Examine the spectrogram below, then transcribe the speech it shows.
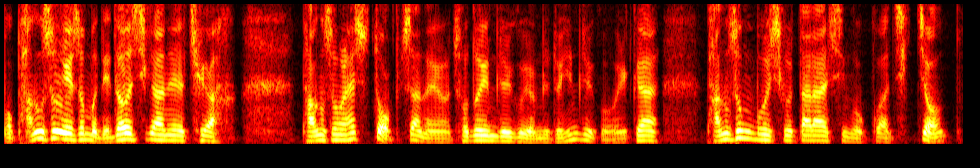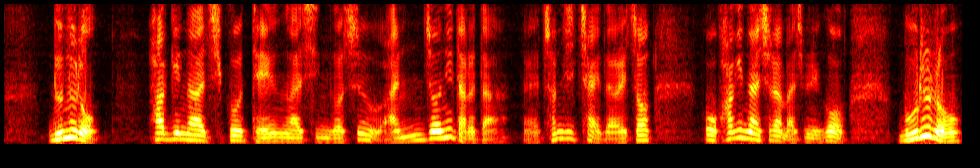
뭐 방송에서 뭐 네다섯 시간을 제가 방송을 할 수도 없잖아요. 저도 힘들고 염려도 힘들고. 그러니까 방송 보시고 따라 하신 것과 직접 눈으로 확인하시고 대응하신 것은 완전히 다르다. 예, 천지 차이다. 그래서 꼭 확인하시라 말씀드리고 무료로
